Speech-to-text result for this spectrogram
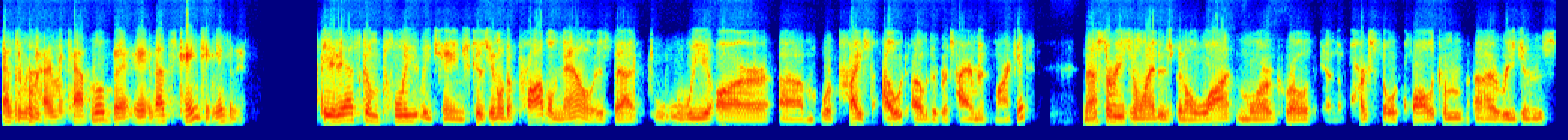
as a retirement capital, but it, that's changing, isn't it? It has completely changed because, you know, the problem now is that we are, um, we're priced out of the retirement market. And that's the reason why there's been a lot more growth in the Parksville Qualicum uh, regions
